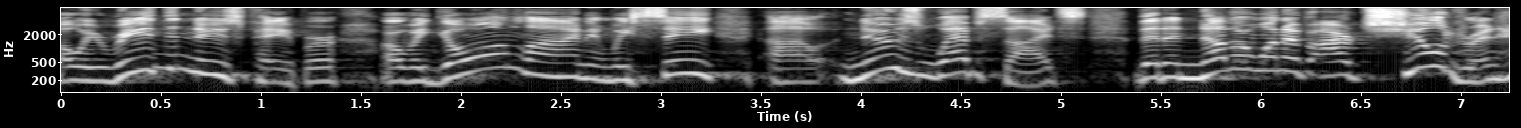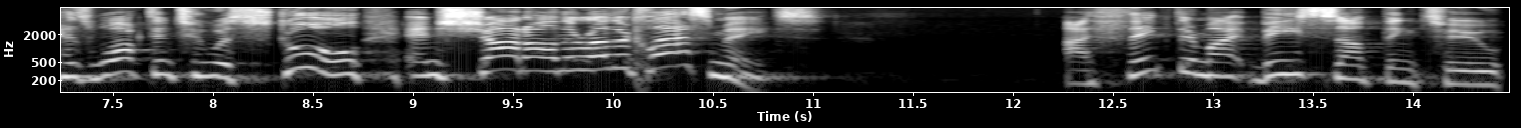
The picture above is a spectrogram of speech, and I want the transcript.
or we read the newspaper or we go online and we see uh, news websites that another one of our children has walked into a school and shot all their other classmates? I think there might be something to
